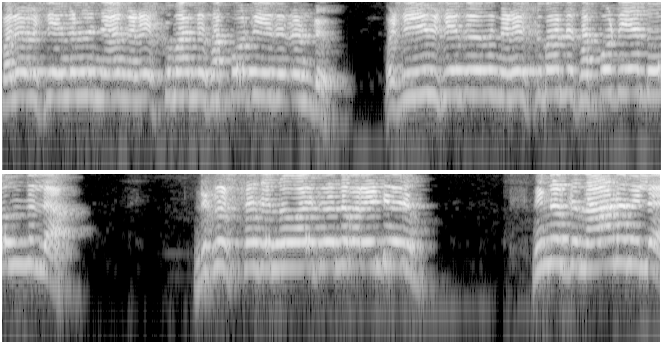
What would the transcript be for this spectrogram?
പല വിഷയങ്ങളിലും ഞാൻ ഗണേഷ് കുമാറിനെ സപ്പോർട്ട് ചെയ്തിട്ടുണ്ട്. പക്ഷെ ഈ വിഷയത്തിലൊന്നും ഗണേഷ് കുമാറിനെ സപ്പോർട്ട് ചെയ്യാൻ തോന്നുന്നില്ല. നികൃഷ്ട ജന്മമായിട്ട് തന്നെ പറയേണ്ടി വരും. നിങ്ങൾക്ക് നാണമില്ലേ?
